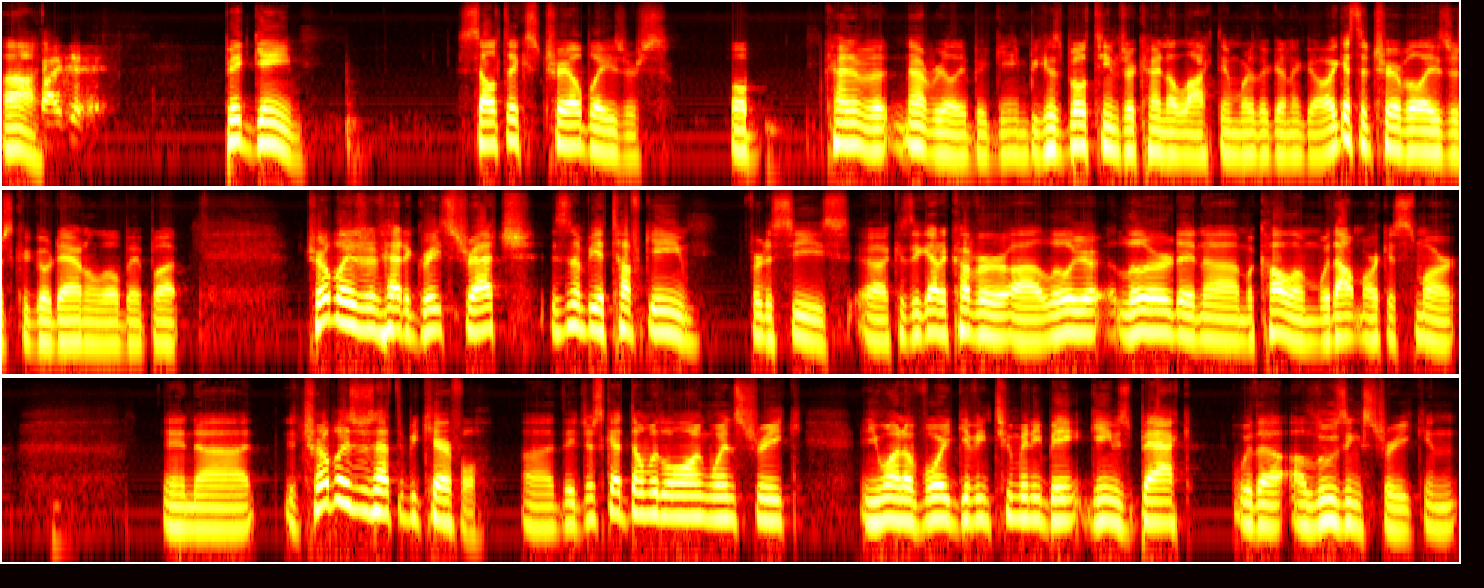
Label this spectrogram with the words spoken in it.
Ah, I did it. Big game. Celtics Trailblazers. Well, kind of a not really a big game because both teams are kind of locked in where they're going to go. I guess the Trailblazers could go down a little bit, but Trailblazers have had a great stretch. This is going to be a tough game for the C's because they got to cover uh, Lillard, Lillard and uh, McCollum without Marcus Smart, and uh, the Trailblazers have to be careful. Uh, they just got done with a long win streak, and you want to avoid giving too many ba- games back with a, a, losing streak. And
